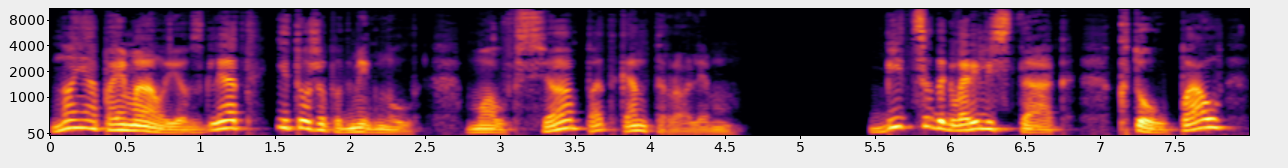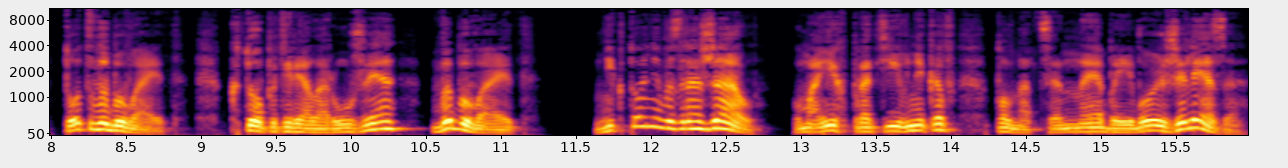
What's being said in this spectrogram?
Но я поймал ее взгляд и тоже подмигнул, мол, все под контролем. Биться договорились так. Кто упал, тот выбывает. Кто потерял оружие, выбывает. Никто не возражал. У моих противников полноценное боевое железо,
